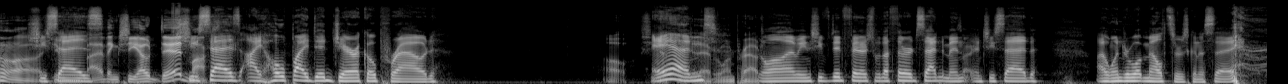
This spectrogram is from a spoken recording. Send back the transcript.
Oh, She says- I think she outdid. she Moxley. says, "I hope I did Jericho proud." "Oh, she And did everyone proud." well, I mean, she did finish with a third sentiment, and she said, "I wonder what Meltzer's gonna say."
